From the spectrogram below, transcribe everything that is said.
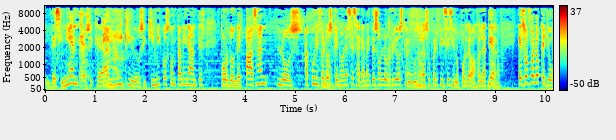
de cimientos y quedan líquidos y químicos contaminantes por donde pasan los acuíferos que no necesariamente son los ríos que vemos en la superficie, sino por debajo de la tierra. Eso fue lo que yo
